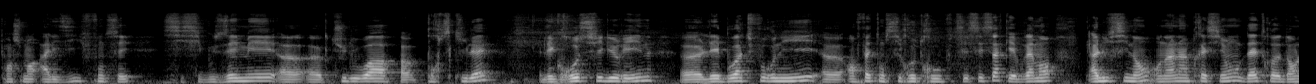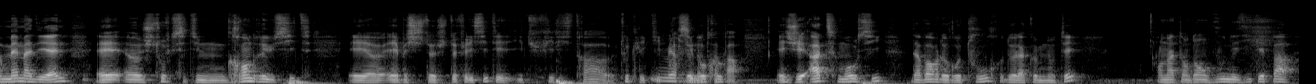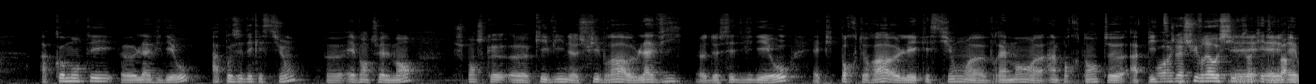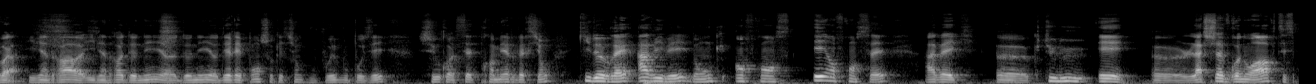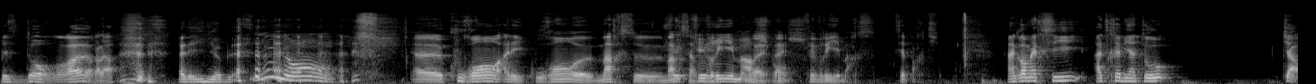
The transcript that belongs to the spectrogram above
Franchement, allez-y, foncez. Si, si vous aimez euh, euh, Cthulhu War pa- pour ce qu'il est, les grosses figurines, euh, les boîtes fournies, euh, en fait, on s'y retrouve. C'est ça qui est vraiment hallucinant. On a l'impression d'être dans le même ADN et euh, je trouve que c'est une grande réussite. Et, et ben, je, te, je te félicite et, et tu féliciteras toute l'équipe de notre beaucoup. part. Et j'ai hâte, moi aussi, d'avoir le retour de la communauté. En attendant, vous n'hésitez pas à commenter euh, la vidéo, à poser des questions euh, éventuellement. Je pense que euh, Kevin suivra l'avis de cette vidéo et puis portera les questions vraiment importantes à Pete. Bon, je la suivrai aussi, Et, vous inquiétez et- pas. et voilà, il viendra, il viendra donner, donner des réponses aux questions que vous pouvez vous poser sur cette première version qui devrait arriver donc en France et en français avec Cthulhu et euh, la chèvre noire, cette espèce d'horreur là. Elle est ignoble. Non, non. Euh, courant, allez, courant euh, mars, mars, Fé- avril. février-mars, Ouais, je ouais, pense. février-mars. C'est parti. Un grand merci, à très bientôt. Ciao.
